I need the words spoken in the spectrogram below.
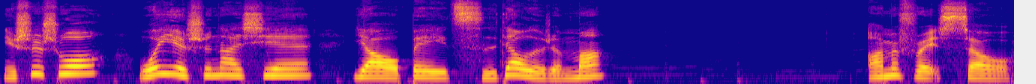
你是说我也是那些要被辞掉的人吗？I'm afraid so。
